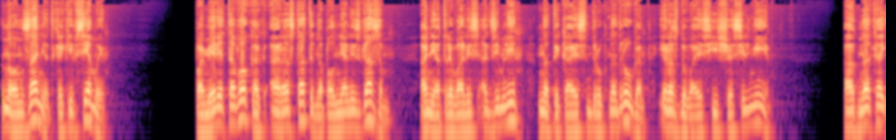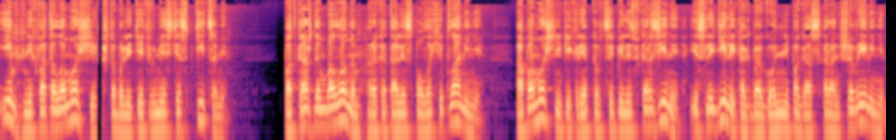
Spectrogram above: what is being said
«Но он занят, как и все мы». По мере того, как аэростаты наполнялись газом, они отрывались от земли, натыкаясь друг на друга и раздуваясь еще сильнее. Однако им не хватало мощи, чтобы лететь вместе с птицами. Под каждым баллоном рокотали сполохи пламени, а помощники крепко вцепились в корзины и следили, как бы огонь не погас раньше времени.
